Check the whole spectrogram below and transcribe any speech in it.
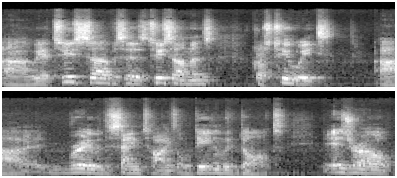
uh, we had two services, two sermons across two weeks, uh, really with the same title, Dealing with Dogs. Israel,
